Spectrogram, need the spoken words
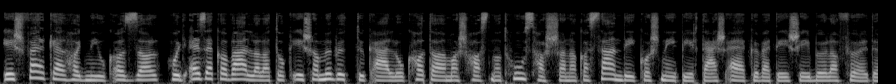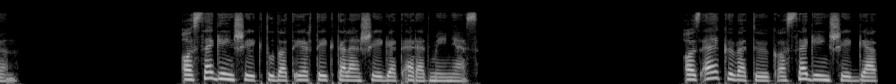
és fel kell hagyniuk azzal, hogy ezek a vállalatok és a mögöttük állók hatalmas hasznot húzhassanak a szándékos népírtás elkövetéséből a Földön. A szegénység tudat értéktelenséget eredményez. Az elkövetők a szegénységgel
